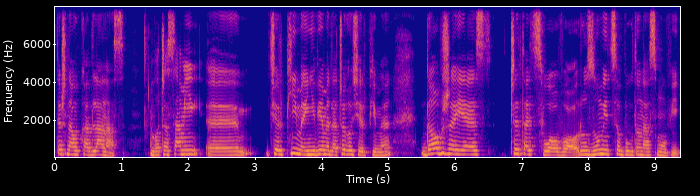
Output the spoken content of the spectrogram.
też nauka dla nas bo czasami y, cierpimy i nie wiemy, dlaczego cierpimy. Dobrze jest czytać słowo, rozumieć, co Bóg do nas mówi,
